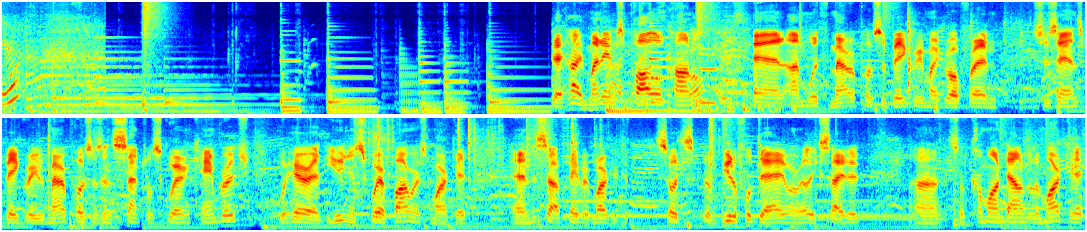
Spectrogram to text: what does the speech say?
yeah. Okay, hi, my name is Paul O'Connell, and I'm with Mariposa Bakery, my girlfriend Suzanne's Bakery. Mariposa's in Central Square in Cambridge. We're here at Union Square Farmers Market, and this is our favorite market. So it's a beautiful day, we're really excited. Uh, so come on down to the market.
